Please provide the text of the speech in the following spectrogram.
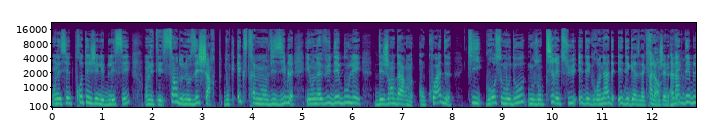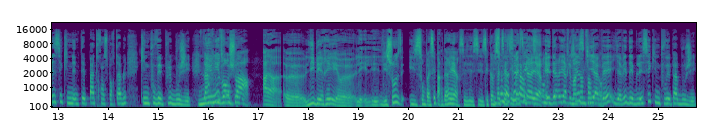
On essayait de protéger les blessés. On était ceint de nos écharpes, donc extrêmement visibles. Et on a vu débouler des gendarmes en quad qui, grosso modo, nous ont tiré dessus et des grenades et des gaz lacrymogènes, Alors, avec des blessés qui n'étaient pas transportables, qui ne pouvaient plus bouger. N'arrivant pas à euh, libérer euh, les, les- les choses, ils sont passés par derrière. C'est comme Ils ça sont que ça s'est passé. par derrière. Et derrière, qu'est-ce qu'il y avait? Il y avait des blessés qui ne pouvaient pas bouger.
